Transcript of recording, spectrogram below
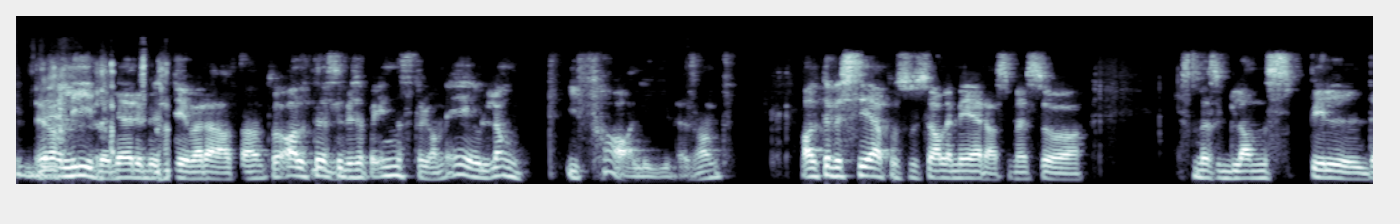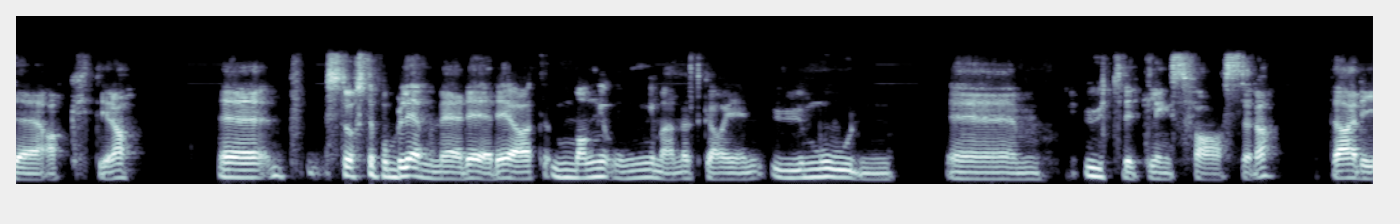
Det er livet, det du beskriver der. Sant? Og alt det som vi ser på Instagram, er jo langt ifra livet. sant? Alt det vi ser på sosiale medier som er så, som er så glansbildeaktig, da. Eh, største problemet med det, det er at mange unge mennesker i en umoden eh, utviklingsfase da, der de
